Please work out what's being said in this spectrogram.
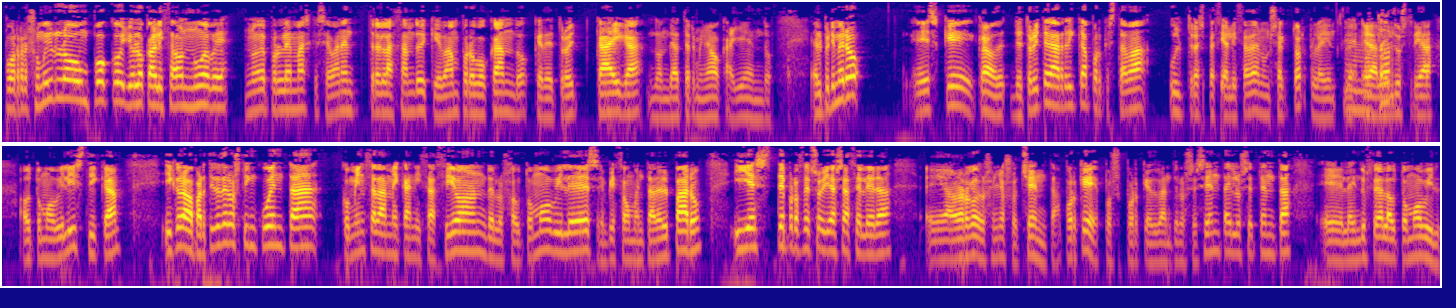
por resumirlo un poco, yo he localizado nueve, nueve problemas que se van entrelazando y que van provocando que Detroit caiga donde ha terminado cayendo. El primero es que, claro, Detroit era rica porque estaba ultra especializada en un sector, que era la industria automovilística. Y claro, a partir de los 50 comienza la mecanización de los automóviles, empieza a aumentar el paro y este proceso ya se acelera eh, a lo largo de los años 80. ¿Por qué? Pues porque durante los 60 y los 70 eh, la industria del automóvil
